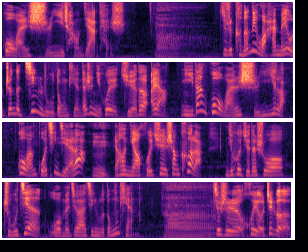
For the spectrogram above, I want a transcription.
过完十一长假开始。啊，就是可能那会儿还没有真的进入冬天，但是你会觉得，哎呀，你一旦过完十一了，过完国庆节了，嗯然后你要回去上课了，你就会觉得说，逐渐我们就要进入冬天了，啊，就是会有这个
